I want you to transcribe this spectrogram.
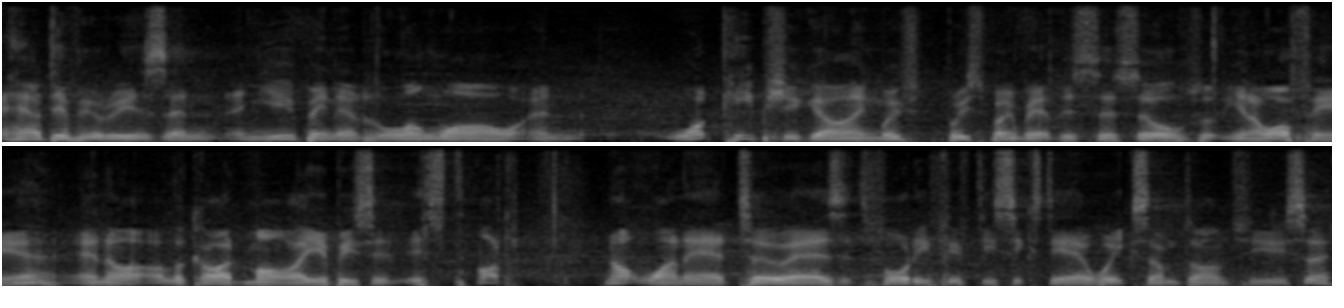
how difficult it is, and, and you've been at it a long while, and what keeps you going? We've we've spoken about this ourselves, you know, off air, and I, look, I admire you because it, it's not not one hour, two hours, it's 40, 50, 60 hour weeks sometimes for you. So,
